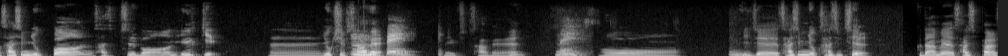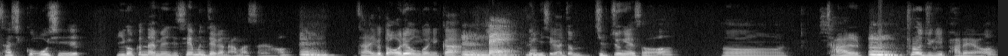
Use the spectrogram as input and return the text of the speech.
오늘 어, 46번, 47번 읽기 에, 64회. 음, 네. 네, 64회. 네. 어, 음. 이제 46, 47, 그 다음에 48, 49, 50. 이거 끝나면 이제 세 문제가 남았어요. 음. 자, 이것도 어려운 거니까 음, 네. 네. 혜민 씨가 좀 집중해서 어, 잘 음. 풀어주기 바래요.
